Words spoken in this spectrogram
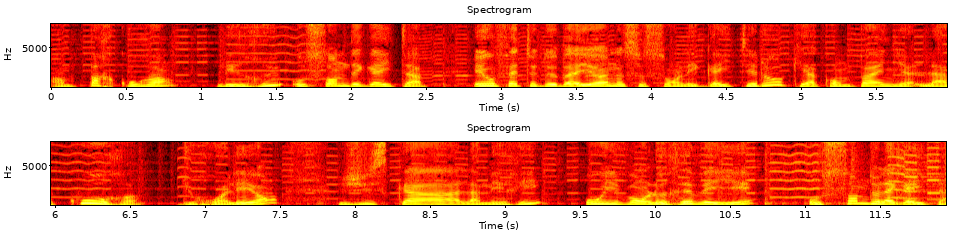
en parcourant les rues au son des gaïtas. Et aux fêtes de Bayonne, ce sont les gaiteros qui accompagnent la cour du roi Léon jusqu'à la mairie où ils vont le réveiller au son de la gaïta.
